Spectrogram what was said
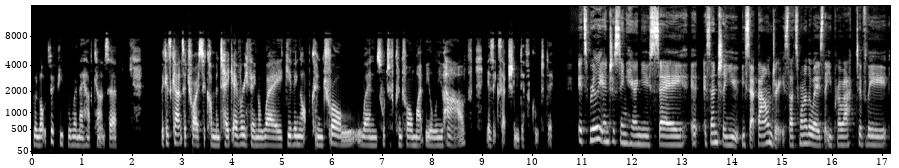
for lots of people, when they have cancer, because cancer tries to come and take everything away, giving up control when sort of control might be all you have is exceptionally difficult to do. It's really interesting hearing you say essentially you you set boundaries. That's one of the ways that you proactively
